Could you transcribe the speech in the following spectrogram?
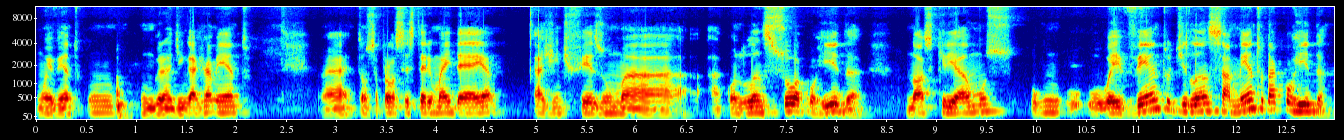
Um evento com um grande engajamento. Né? Então, só para vocês terem uma ideia, a gente fez uma. Quando lançou a corrida, nós criamos o, o evento de lançamento da corrida.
